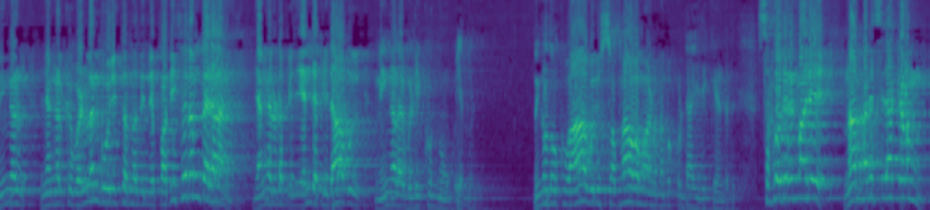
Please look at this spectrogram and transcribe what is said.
നിങ്ങൾ ഞങ്ങൾക്ക് വെള്ളം കോരിത്തന്നതിന്റെ പ്രതിഫലം തരാൻ ഞങ്ങളുടെ എന്റെ പിതാവ് നിങ്ങളെ വിളിക്കുന്നു എന്ന്. നിങ്ങൾ നോക്കൂ ആ ഒരു സ്വഭാവമാണ് നമുക്കുണ്ടായിരിക്കേണ്ടത്. സഹോദരന്മാരെ നാം മനസ്സിലാക്കണം.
